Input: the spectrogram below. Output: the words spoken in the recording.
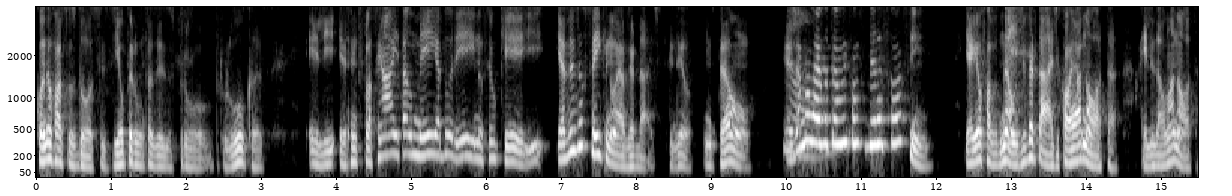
quando eu faço os doces e eu pergunto às vezes pro, pro Lucas, ele, ele sempre fala assim, ai, tá amei, adorei, não sei o quê. E, e às vezes eu sei que não é a verdade, entendeu? Então, eu já não Não. levo tão em consideração assim. E aí eu falo, não, de verdade, qual é a nota? Aí ele dá uma nota.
